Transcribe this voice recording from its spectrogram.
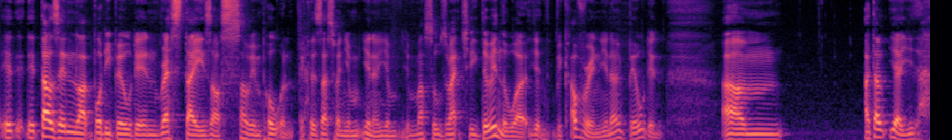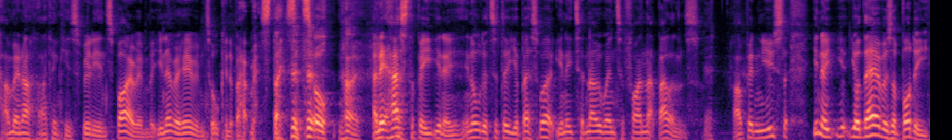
It, it, it does in like bodybuilding. Rest days are so important because that's when you you know your your muscles are actually doing the work, you're recovering. You know, building. Um, I don't. Yeah, you, I mean, I, I think he's really inspiring, but you never hear him talking about rest days at all. No. and it has to be. You know, in order to do your best work, you need to know when to find that balance. Yeah. I've been useless. You know, you- you're there as a body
